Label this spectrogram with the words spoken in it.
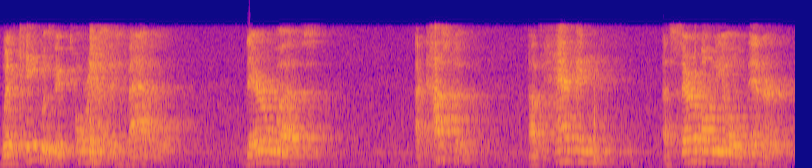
when a king was victorious in battle, there was a custom of having a ceremonial dinner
